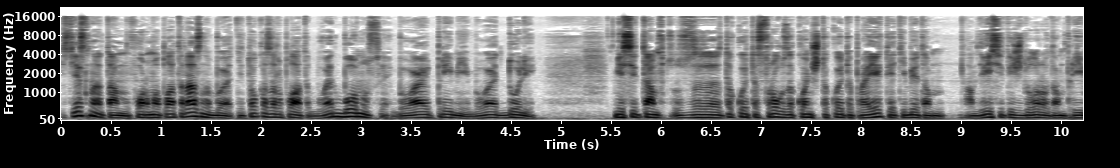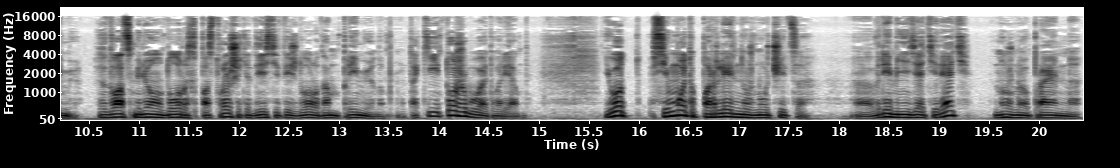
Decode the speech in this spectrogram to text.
Естественно, там форма оплаты разная бывает, не только зарплата, бывают бонусы, бывают премии, бывают доли. Если там за такой-то срок закончишь такой-то проект, я тебе там, там 200 тысяч долларов дам премию. За 20 миллионов долларов построишь, я тебе 200 тысяч долларов дам премию, например. Такие тоже бывают варианты. И вот всему это параллельно нужно учиться. Э, время нельзя терять, нужно его правильно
